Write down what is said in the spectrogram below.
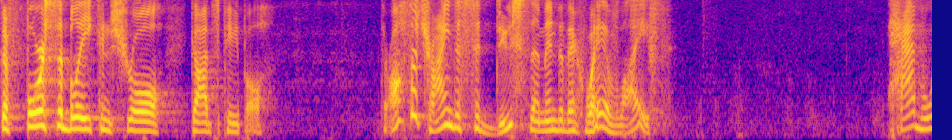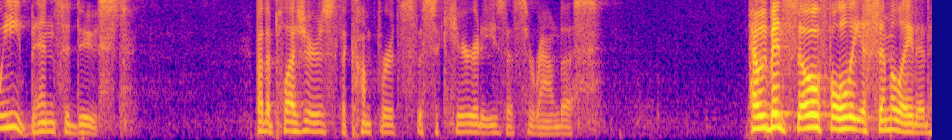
to forcibly control God's people, they're also trying to seduce them into their way of life. Have we been seduced by the pleasures, the comforts, the securities that surround us? Have we been so fully assimilated?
